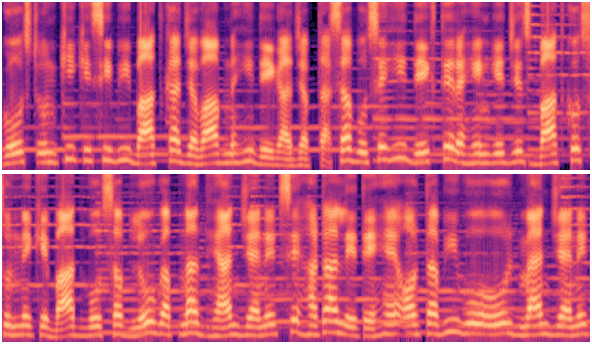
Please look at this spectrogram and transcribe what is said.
गोस्ट उनकी किसी भी बात का जवाब नहीं देगा, जब तक सब उसे ही देखते रहेंगे, जिस बात को सुनने के बाद वो सब लोग अपना ध्यान जेनेट से हटा लेते हैं और तभी वो ओल्ड मैन जेनेट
